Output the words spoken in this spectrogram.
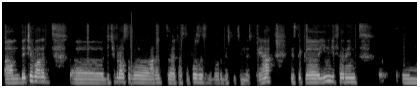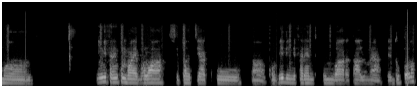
Um, de ce vă arăt, uh, de ce vreau să vă arăt această poză, să vă vorbesc puțin despre ea, este că indiferent cum, uh, indiferent cum va evolua situația cu uh, COVID, indiferent cum va arăta lumea de după,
